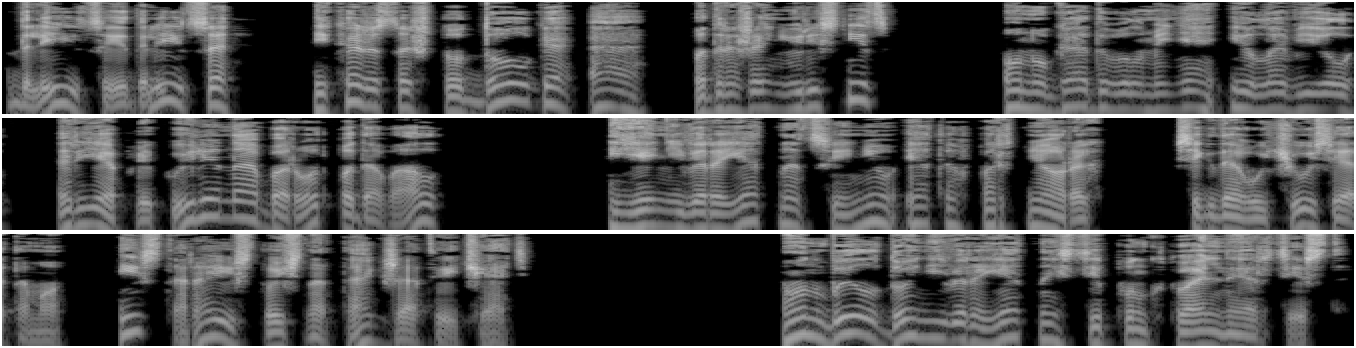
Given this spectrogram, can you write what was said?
длится и длится, и кажется, что долго, а подражанию ресниц он угадывал меня и ловил реплику или наоборот подавал. Я невероятно ценю это в партнерах, всегда учусь этому и стараюсь точно так же отвечать. Он был до невероятности пунктуальный артист.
